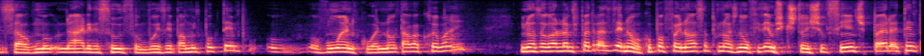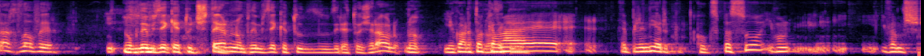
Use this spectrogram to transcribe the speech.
Se alguma, na área da saúde foi um bom exemplo há muito pouco tempo, houve um ano que o ano não estava a correr bem e nós agora olhamos para trás e dizer não, a culpa foi nossa porque nós não fizemos questões suficientes para tentar resolver. E, não podemos dizer que é tudo externo, não podemos dizer que é tudo do diretor-geral, não. E agora toca lá é, é aprender com o que se passou e, vamos, e, vamos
